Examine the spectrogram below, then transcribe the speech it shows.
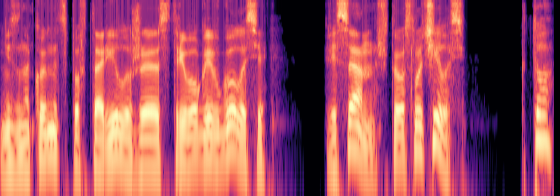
Незнакомец повторил уже с тревогой в голосе. «Рисан, что случилось?» «Кто?»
